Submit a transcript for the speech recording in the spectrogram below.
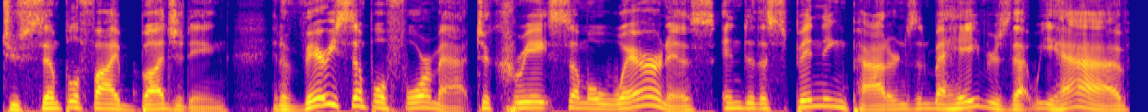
to simplify budgeting in a very simple format to create some awareness into the spending patterns and behaviors that we have.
